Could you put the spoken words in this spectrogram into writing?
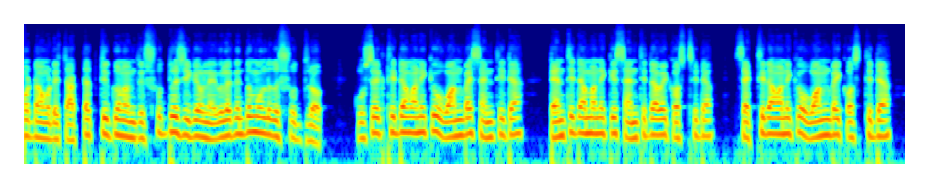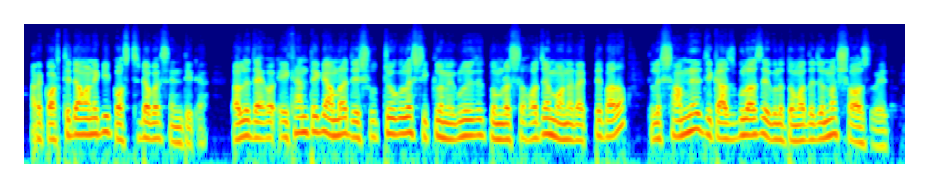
মোটামুটি চারটা ত্রিকোণমিতিক সূত্র শিখে এগুলো কিন্তু মূলত সূত্র। কোসেক থিটা মানে কি one by sine theta tan theta মানে কি sine theta by cos theta sec theta মানে কি ওয়ান বাই কস থিটা আর কস থিটা মানে কি cos theta by sine theta তাহলে দেখো, এখান থেকে আমরা যে সূত্রগুলো শিখলাম, এগুলো যদি তোমরা সহজে মনে রাখতে পারো, তাহলে সামনের যে কাজগুলো আছে, এগুলো তোমাদের জন্য সহজ হয়ে যাবে।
